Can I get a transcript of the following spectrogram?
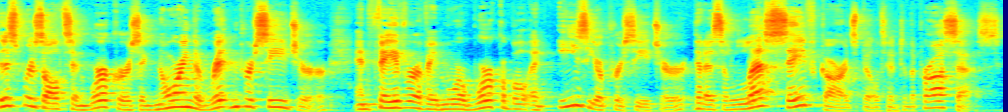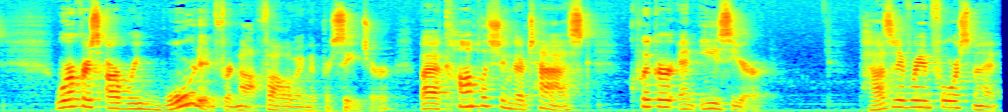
This results in workers ignoring the written procedure in favor of a more workable and easier procedure that has less safeguards built into the process. Workers are rewarded for not following the procedure by accomplishing their task quicker and easier. Positive reinforcement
